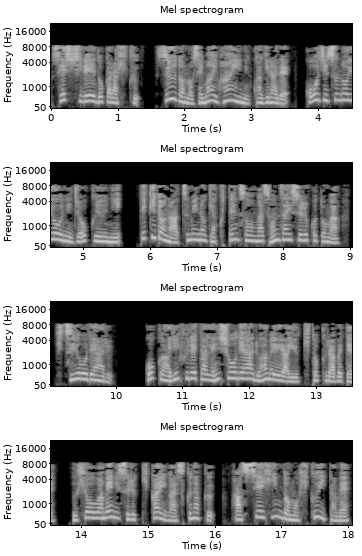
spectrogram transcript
摂氏0度から低く、数度の狭い範囲に限られ、口実のように上空に適度な厚みの逆転層が存在することが必要である。ごくありふれた現象である雨や雪と比べて、雨氷は目にする機会が少なく、発生頻度も低いため、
